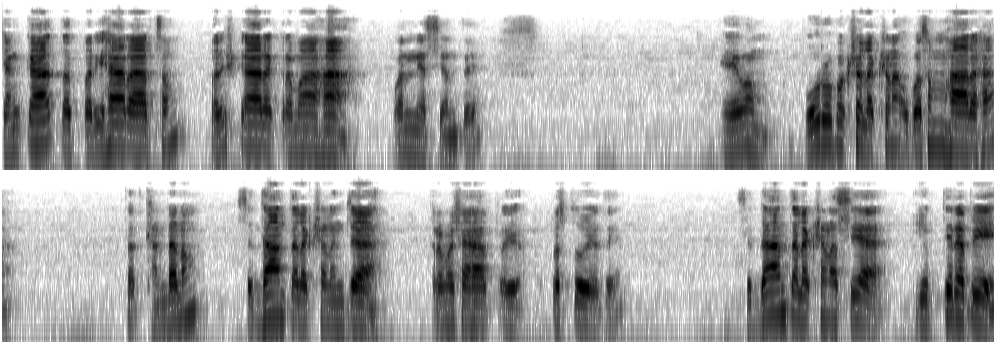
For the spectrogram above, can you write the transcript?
शङ्का तत्परिहारार्थं परिष्कारक्रमाः उपन्यस्यन्ते। एवं पूर्वपक्षलक्षण उपसंहारः तत्खण्डनं सिद्धान्तलक्षणञ्च क्रमशः प्रस्तूयते। सिद्धान्तलक्षणस्य युक्तिरपि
